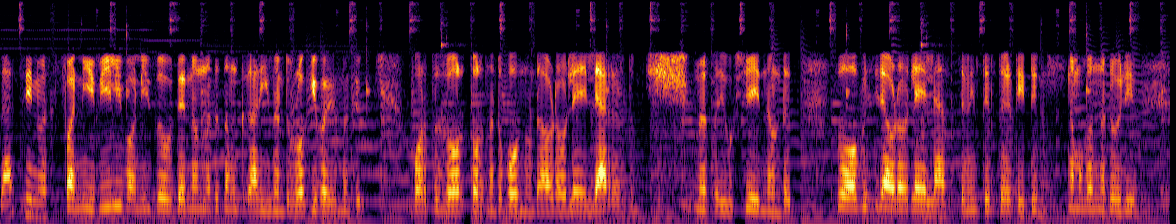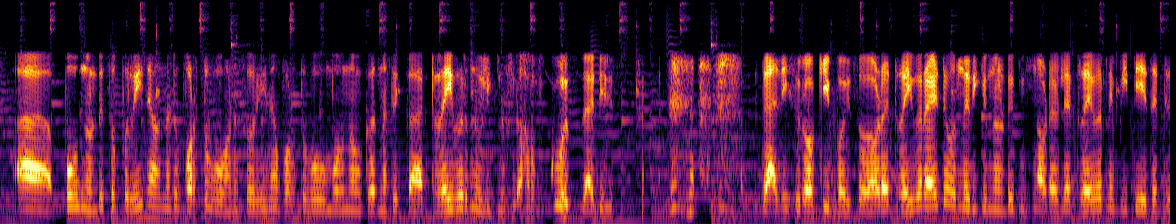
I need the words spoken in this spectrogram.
ദാറ്റ് സീൻ വാസ് റിയലി നമുക്ക് കാണിക്കുന്നുണ്ട്. റോക്കി പറയുന്നുണ്ട് പുറത്ത് ഡോർ തുറന്നിട്ട് പോകുന്നുണ്ട്. അവിടെ എല്ലാവരുടെ അടുത്തും ഉഷ് ചെയ്യുന്നുണ്ട്. സോ ഓബിയസ്ലി അവിടെ ഉള്ള എല്ലാത്തിനെയും തീർത്ത് കെട്ടിയിട്ട് നമുക്ക് വന്നിട്ട് ഒരു പോകുന്നുണ്ട്. സോ പ്രീന വന്നിട്ട് പുറത്ത് പോവാണ്. സോ റീന പുറത്ത് പോകുമ്പോൾ നമുക്ക് വന്നിട്ട് ഡ്രൈവർ എന്ന് വിളിക്കുന്നുണ്ട്. Of course that is that is Rocky boy so അവിടെ ഡ്രൈവറായിട്ട് വന്നിരിക്കുന്നുണ്ട്. അവിടെ ഉള്ള ഡ്രൈവറിനെ ബീറ്റ് ചെയ്തിട്ട്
